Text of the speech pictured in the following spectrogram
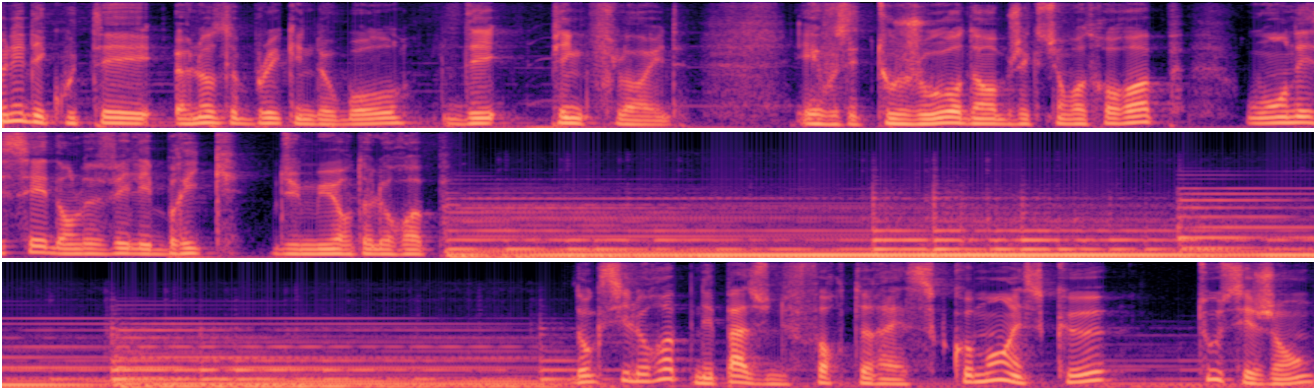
D'écouter Another Brick in the Wall des Pink Floyd. Et vous êtes toujours dans Objection Votre Europe, où on essaie d'enlever les briques du mur de l'Europe. Donc si l'Europe n'est pas une forteresse, comment est-ce que tous ces gens,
